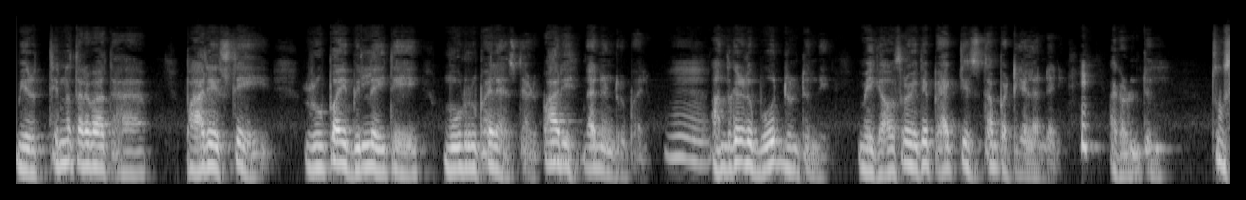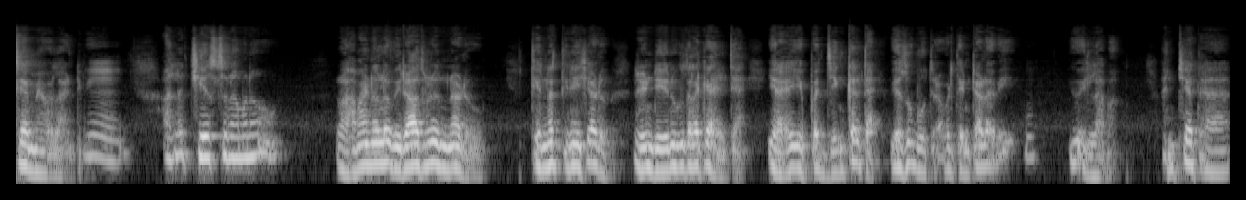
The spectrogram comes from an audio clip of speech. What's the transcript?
మీరు తిన్న తర్వాత పారేస్తే రూపాయి బిల్లు అయితే మూడు రూపాయలు వేస్తాడు. పారేసిందా రెండు రూపాయలు. అందుకని బోర్డు ఉంటుంది. మీకు అవసరమైతే ప్యాక్ చేసి ఇస్తాం పట్టుకెళ్ళండి అని. అక్కడ ఉంటుంది. చూసాం మేము అలాంటివి. అలా చేస్తున్నాం మనం. రామాయణంలో విరాధుడు ఉన్నాడు. తిన్న తినేశాడు. రెండు ఏనుగు తలకాయలట ఇప్పటి జింకలట వేసుకుపోతాడు అప్పుడు తింటాడు అవి. ఇలాబా అంచేత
